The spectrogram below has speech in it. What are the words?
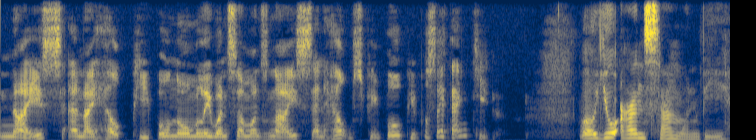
nice and I help people. Normally, when someone's nice and helps people, people say thank you. Well, you aren't someone, Bee.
